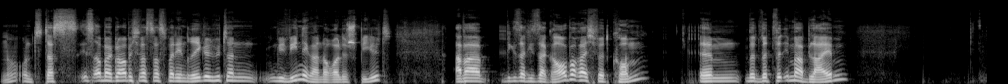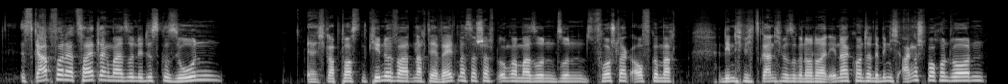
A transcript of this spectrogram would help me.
Ne? Und das ist aber, glaube ich, was, was bei den Regelhütern irgendwie weniger eine Rolle spielt. Aber wie gesagt, dieser Graubereich wird kommen, ähm, wird, wird, wird immer bleiben. Es gab vor einer Zeit lang mal so eine Diskussion, ich glaube, Thorsten Kinne hat nach der Weltmeisterschaft irgendwann mal so einen, so einen Vorschlag aufgemacht, an den ich mich jetzt gar nicht mehr so genau daran erinnern konnte. Da bin ich angesprochen worden,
